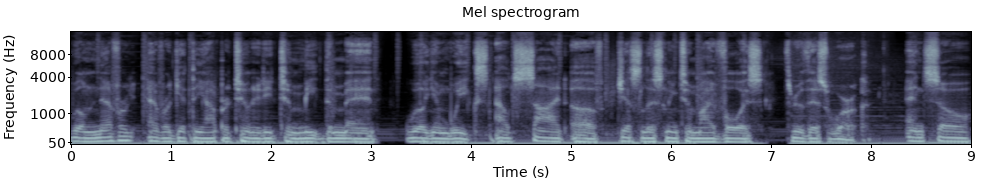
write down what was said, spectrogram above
will never ever get the opportunity to meet the man, William Weeks, outside of just listening to my voice through this work. And so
